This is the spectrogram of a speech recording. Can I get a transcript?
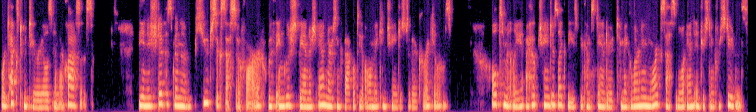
or text materials in their classes. The initiative has been a huge success so far, with English, Spanish, and nursing faculty all making changes to their curriculums. Ultimately, I hope changes like these become standard to make learning more accessible and interesting for students,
